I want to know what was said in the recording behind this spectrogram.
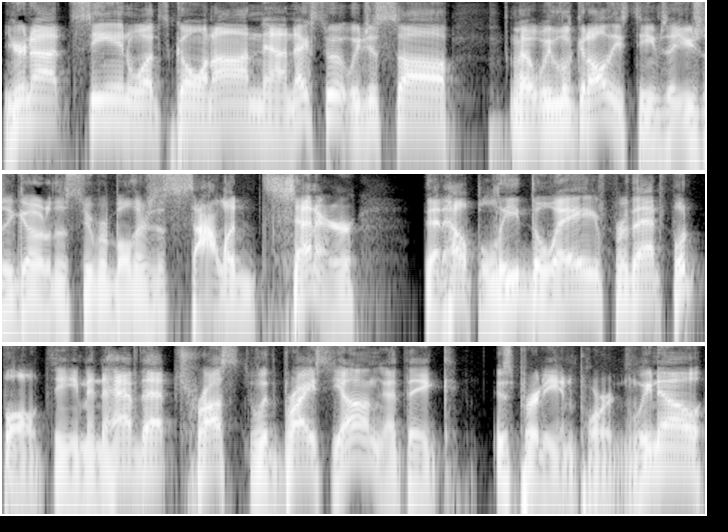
you're not seeing what's going on. Now, next to it, we just saw, uh, we look at all these teams that usually go to the Super Bowl. There's a solid center that helped lead the way for that football team. And to have that trust with Bryce Young, I think, is pretty important. We know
